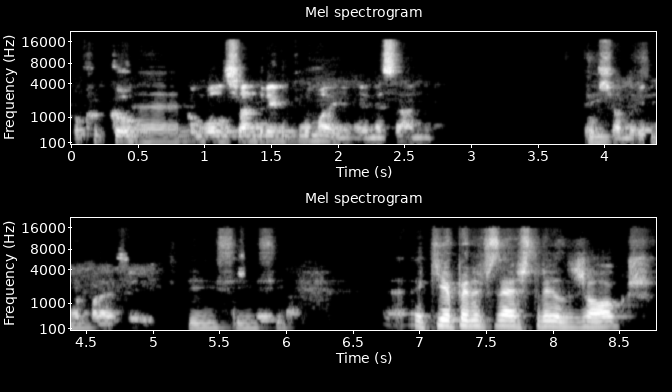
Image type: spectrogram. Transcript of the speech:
Com, com, uh, com o Alexandrino pelo meio, é nessa ano. O Alexandrino aparece aí. Sim, sim, sim. Aqui apenas fizeste 13 jogos,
